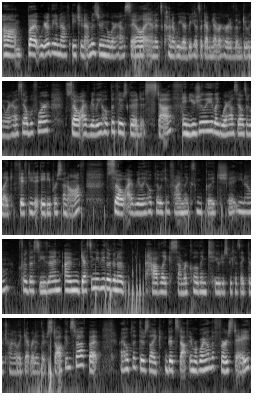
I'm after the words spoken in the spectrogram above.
Um but weirdly enough h&m is doing a warehouse sale and it's kind of weird because like i've never heard of them doing a warehouse sale before. So i really hope that there's good stuff. And usually like warehouse sales are like 50 to 80 percent off. So i really hope that we can find like some good shit you know for the season. I'm guessing maybe they're gonna have like summer clothing too, just because like they're trying to like get rid of their stock and stuff. But I hope that there's like good stuff. And we're going on the first day.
